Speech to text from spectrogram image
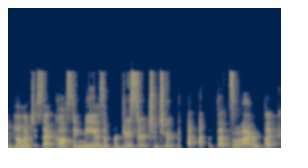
mm-hmm. how much is that costing me as a producer to do that? That's what I'm like.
